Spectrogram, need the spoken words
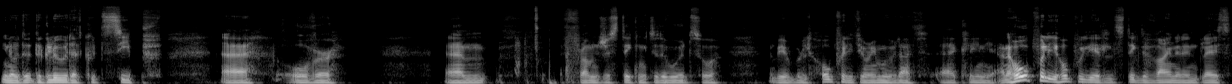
you know, the, the glue that could seep uh, over um, from just sticking to the wood. So I'll be able, hopefully, to remove that uh, cleanly. And hopefully, hopefully it'll stick the vinyl in place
